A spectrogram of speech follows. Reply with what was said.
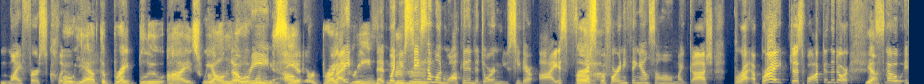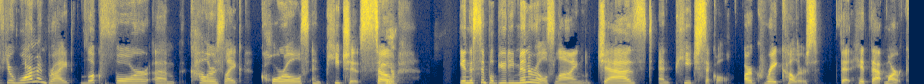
my first clue. Oh yeah, the bright blue eyes. We oh, all know green. it when we see oh, it, or bright right? green. That when mm-hmm. you see mm-hmm. someone walking in the door and you see their eyes first oh. before anything else, oh my gosh, bright, a bright just walked in the door. Yeah. So if you're warm and bright, look for um, colors like corals and peaches. So. Yeah. In the Simple Beauty Minerals line, jazzed and peach sickle are great colors that hit that mark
